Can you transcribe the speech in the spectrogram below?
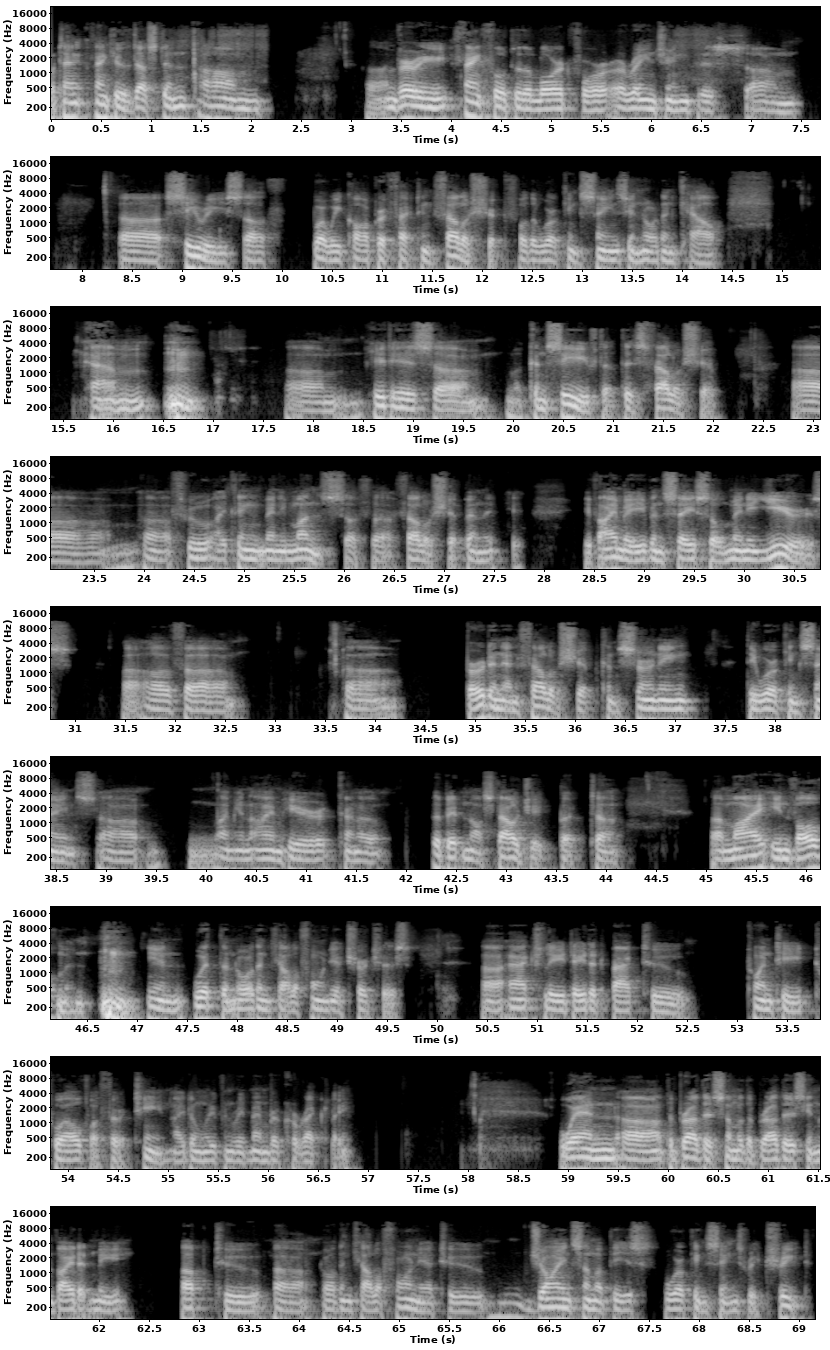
Well, thank, thank you, Dustin. Um, I'm very thankful to the Lord for arranging this um, uh, series of what we call Perfecting Fellowship for the Working Saints in Northern Cal. Um, um, it is um, conceived that this fellowship uh, uh, through, I think, many months of uh, fellowship, and if I may even say so, many years uh, of uh, uh, burden and fellowship concerning the working saints. I mean, I'm here kind of a bit nostalgic, but uh, my involvement in with the Northern California churches uh, actually dated back to 2012 or 13. I don't even remember correctly. When uh, the brothers, some of the brothers invited me up to uh, Northern California to join some of these working saints retreat.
